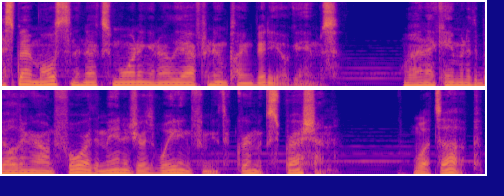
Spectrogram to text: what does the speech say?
I spent most of the next morning and early afternoon playing video games. When I came into the building around 4, the manager was waiting for me with a grim expression. What's up?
